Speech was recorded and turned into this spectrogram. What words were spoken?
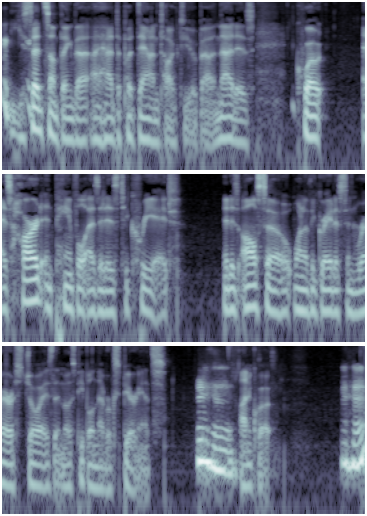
you said something that I had to put down and talk to you about, and that is, quote, as hard and painful as it is to create, it is also one of the greatest and rarest joys that most people never experience. hmm Unquote. hmm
